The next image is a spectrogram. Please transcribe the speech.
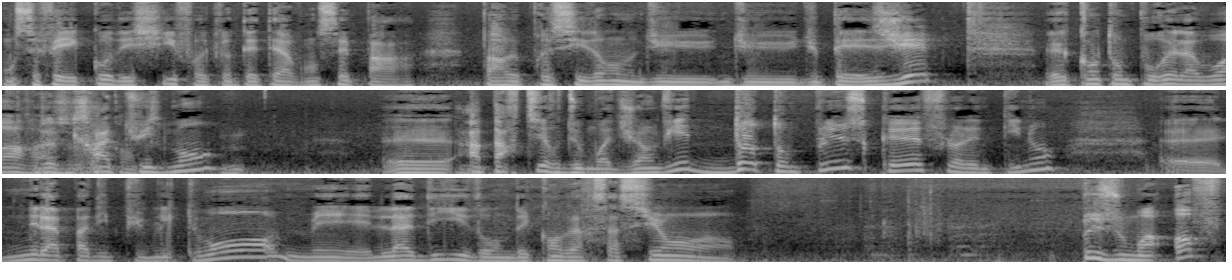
on s'est fait écho des chiffres qui ont été avancés par par le président du, du, PSG, euh, quand on pourrait l'avoir gratuitement mm. Euh, à partir du mois de janvier, d'autant plus que Florentino euh, ne l'a pas dit publiquement, mais l'a dit dans des conversations plus ou moins off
